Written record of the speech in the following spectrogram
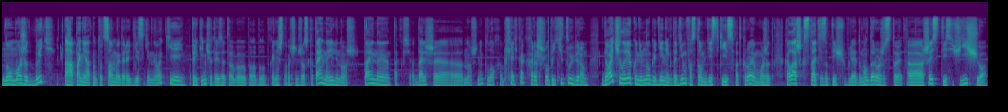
Но может быть... А, понятно, тут самые дорогие скины. Окей. Прикинь, что-то из этого бы выпало. Было бы, конечно, очень жестко. Тайна или нож? Тайная. Так, все. Дальше э, нож. Неплохо. Блять, как хорошо быть ютубером. Давай человеку немного денег дадим. Фастом 10 кейсов откроем. Может, калаш, кстати, за 1000, бля. Думал, дороже стоит. А, 6 тысяч. Еще.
